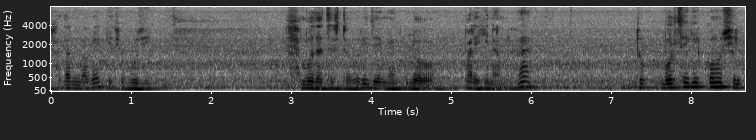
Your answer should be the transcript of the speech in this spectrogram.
সাধারণভাবে কিছু বুঝি, বোঝার চেষ্টা করি যে ম্যাথগুলো পারি কি না আমরা হ্যাঁ? তো বলছে কি, কোনো শিল্প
